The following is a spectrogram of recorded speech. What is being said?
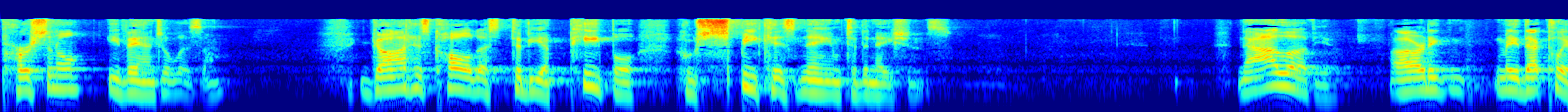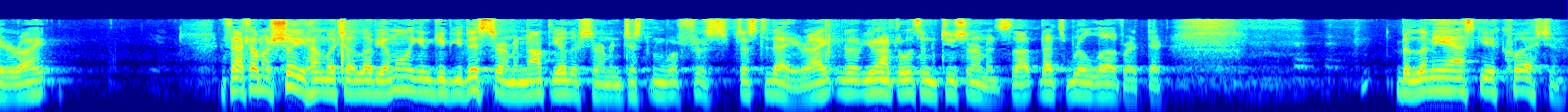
Personal evangelism. God has called us to be a people who speak his name to the nations. Now I love you. I already made that clear, right? In fact, I'm going to show you how much I love you. I'm only going to give you this sermon, not the other sermon, just just today, right? You don't have to listen to two sermons. That, that's real love right there. But let me ask you a question.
